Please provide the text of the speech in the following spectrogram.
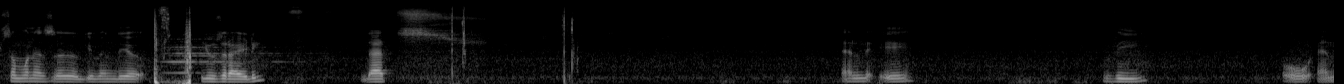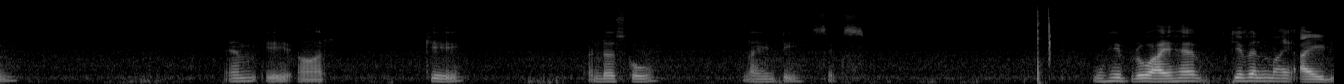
someone has uh, given their user ID. That's L A V O N M A R K underscore 96 Muhi bro I have given my ID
